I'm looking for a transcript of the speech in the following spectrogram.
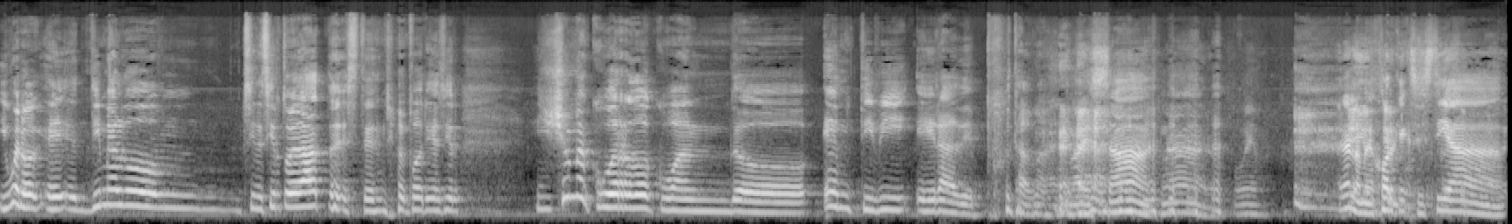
Y bueno, eh, eh, dime algo mm, sin decir tu edad. Este, yo podría decir... Yo me acuerdo cuando MTV era de puta madre. Exacto, claro. pues. Era lo mejor que existía.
